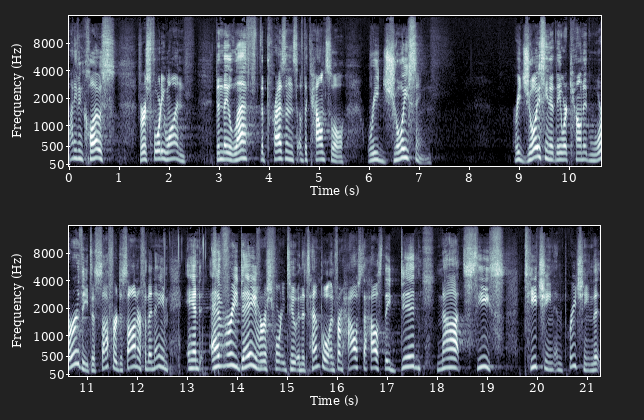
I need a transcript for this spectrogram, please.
Not even close. Verse 41 Then they left the presence of the council rejoicing. Rejoicing that they were counted worthy to suffer dishonor for the name. And every day, verse 42, in the temple and from house to house, they did not cease teaching and preaching that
